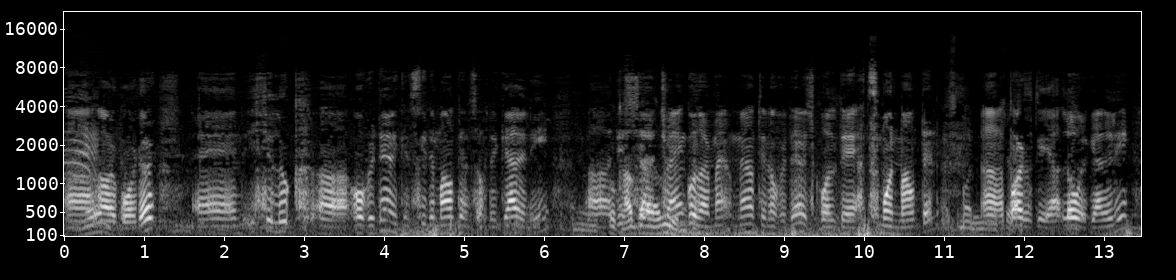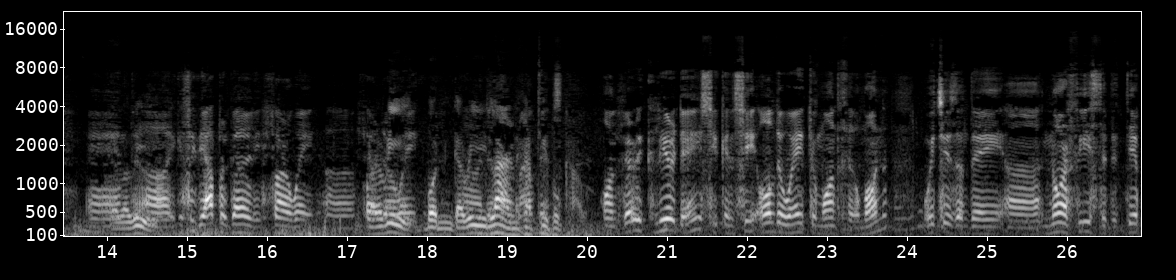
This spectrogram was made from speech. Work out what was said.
uh, our border. And if you look uh, over there, you can see the mountains of the Galilee. Uh, this triangular ma- mountain over there is called the Atzmon Mountain, part of the Lower Galilee. And Galilee. uh, you can see the upper Galilee far away, uh, กา farther รี away. บนการีล่างนะครับที่ภูเขา On very clear days, you can see all the way to Mount Hermon, which is on the uh, northeast at the tip,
